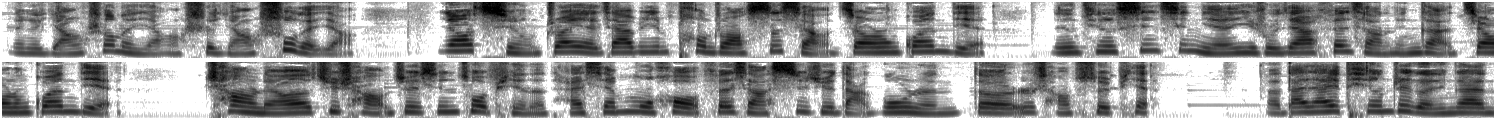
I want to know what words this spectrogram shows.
那个扬声的“扬”，是杨树的“杨”。邀请专业嘉宾碰撞思想，交融观点，聆听新青年艺术家分享灵感，交融观点，畅聊剧场最新作品的台前幕后，分享戏剧打工人的日常碎片。呃，大家一听这个，应该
